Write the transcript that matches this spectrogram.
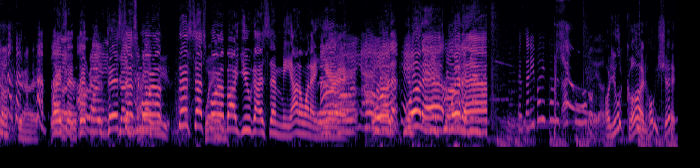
Okay. Listen, thi- alright. this Guys, says more. Of, this says Wait. more about you guys than me. I don't want to hear it. Yeah, yeah, What? okay, What? sure. What? What? Has anybody found an axolotl yet? Oh, you look good. Holy shit.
